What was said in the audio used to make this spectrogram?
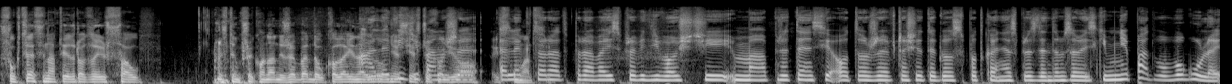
Sukcesy na tej drodze już są Jestem przekonany, że będą kolejne Ale również widzi jeszcze pan, chodzi że o elektorat Prawa i Sprawiedliwości ma pretensje o to, że w czasie tego spotkania z prezydentem Zełenskim nie padło w ogóle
